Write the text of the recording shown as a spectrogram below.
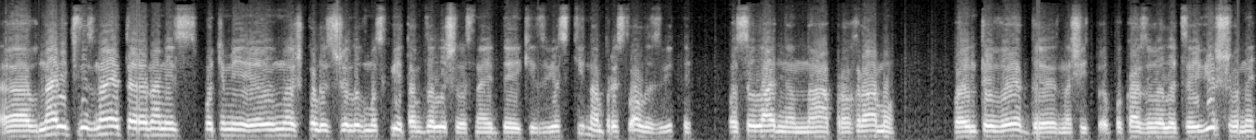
е, навіть ви знаєте, нам із потім е, ми ж колись жили в Москві, там залишились навіть деякі зв'язки. Нам прислали звідти посилання на програму по НТВ, де значить, показували цей вірш. Вони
